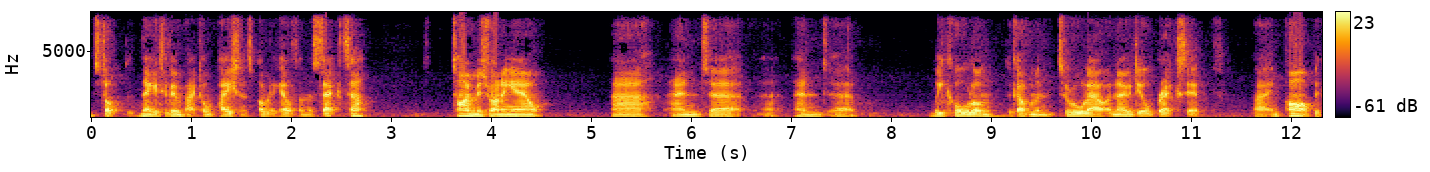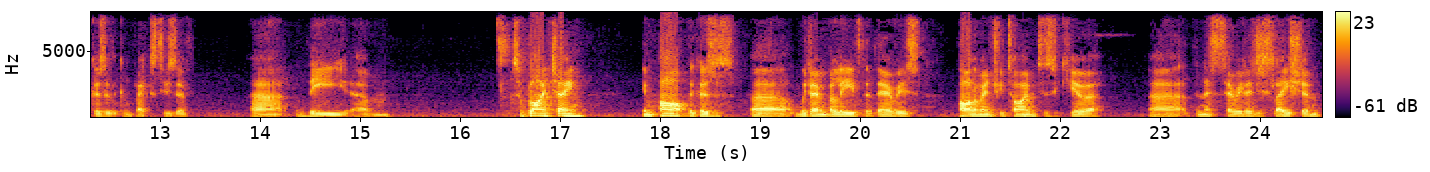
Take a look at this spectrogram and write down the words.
stop the negative impact on patients, public health, and the sector. Time is running out, uh, and uh, and uh, we call on the government to rule out a no deal Brexit, in part because of the complexities of the um, supply chain, in part because uh, we don't believe that there is parliamentary time to secure uh, the necessary legislation,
